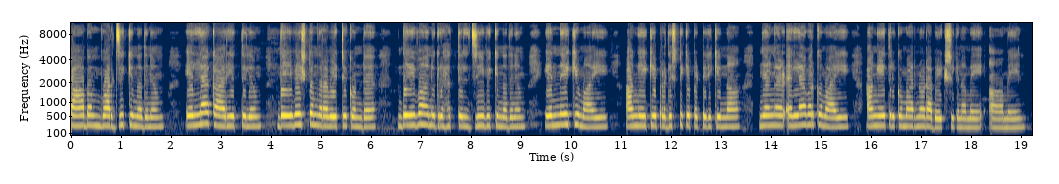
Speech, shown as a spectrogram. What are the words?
പാപം വർജിക്കുന്നതിനും എല്ലാ കാര്യത്തിലും ദൈവേഷ്ടം നിറവേറ്റിക്കൊണ്ട് ദൈവാനുഗ്രഹത്തിൽ ജീവിക്കുന്നതിനും എന്നേക്കുമായി അങ്ങേക്ക് പ്രതിഷ്ഠിക്കപ്പെട്ടിരിക്കുന്ന ഞങ്ങൾ എല്ലാവർക്കുമായി അങ്ങേ തൃക്കുമാറിനോട് അപേക്ഷിക്കണമേ. ആമേൻ.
